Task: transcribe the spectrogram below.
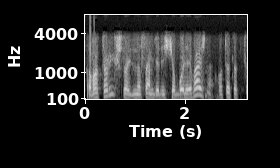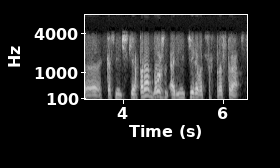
А во-вторых, что на самом деле еще более важно, вот этот э, космический аппарат должен ориентироваться в пространстве.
